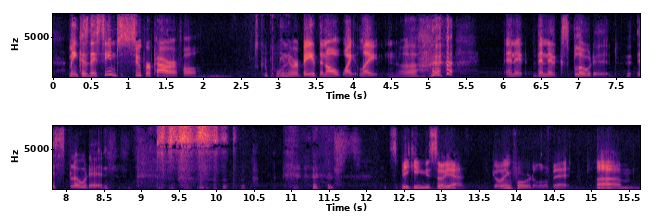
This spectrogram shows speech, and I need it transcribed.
i mean because they seemed super powerful That's a good I mean, point. they were bathed in all white light and, ugh. and it then it exploded exploded Speaking, so yeah, going forward a little bit, um,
